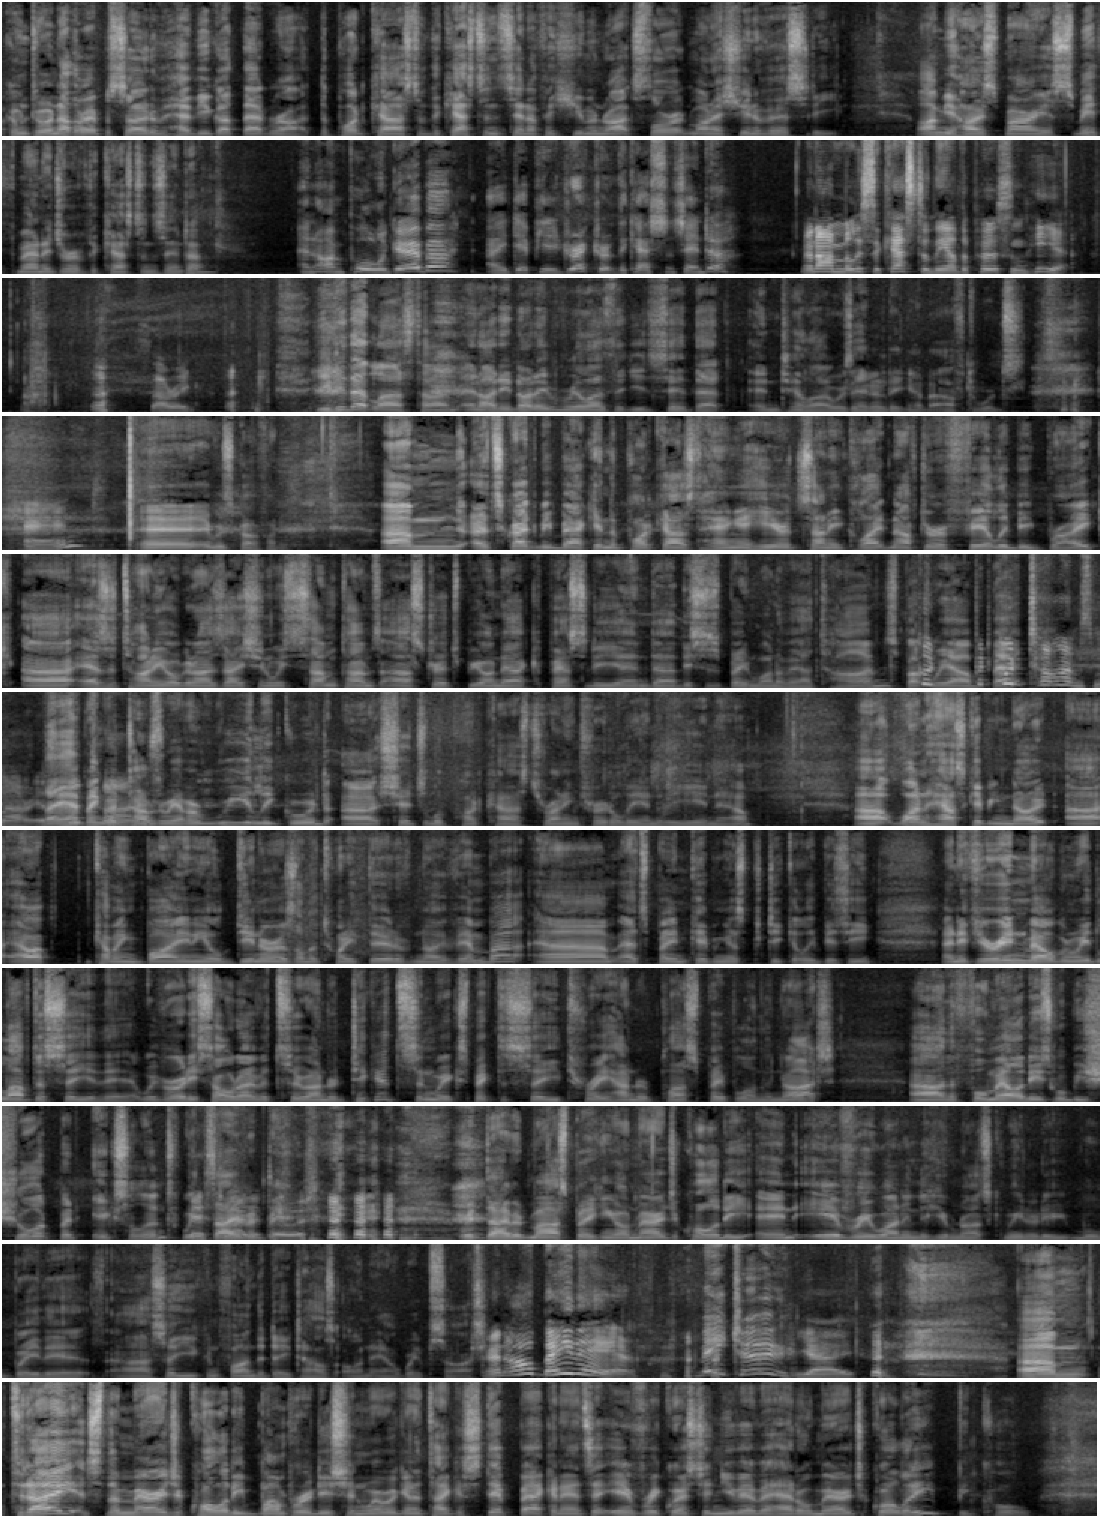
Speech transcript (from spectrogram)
Hello, and welcome to another episode of Have You Got That Right, the podcast of the Castan Centre for Human Rights Law at Monash University. I'm your host, Marius Smith, manager of the Castan Centre. And I'm Paula Gerber, a Deputy Director of the Caston Centre. And I'm Melissa Castan, the other person here. Sorry. You did that last time, and I did not even realise that you'd said that until I was editing it afterwards. And? Uh, it was quite funny. Um, it's great to be back in the podcast hangar here at Sunny Clayton after a fairly big break. Uh, as a tiny organisation, we sometimes are stretched beyond our capacity, and uh, this has been one of our times. But Good, we are but back. good times, Marius. They have been good times. We have a really good uh, schedule of podcasts running through till the end of the year now. Uh, one housekeeping note: uh, our upcoming biennial dinner is on the 23rd of November. Um, it's been keeping us particularly busy. And if you're in Melbourne, we'd love to see you there. We've already sold over 200 tickets, and we expect to see 300 plus people on the night. Uh, the formalities will be short but excellent with Best way to David do it. with David Marr speaking on marriage equality, and everyone in the human rights community will be there. Uh, so you can find the details on our website. and I'll be there. Me too. Yay. Um, today it's the marriage equality bumper edition, where we're going to take a step back and answer every question you've ever had on marriage equality. Big call.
